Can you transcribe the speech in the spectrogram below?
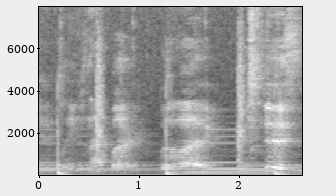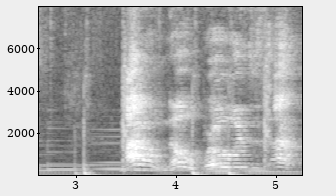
Can't believe it's not butter. But like, just I don't know, bro. It's just I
